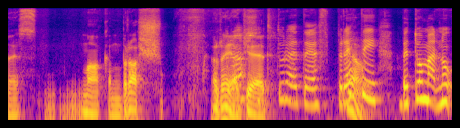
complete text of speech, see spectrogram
mēs mākam brašu reaģēt. Braši turēties pretī, Jā. bet tomēr. Nu,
